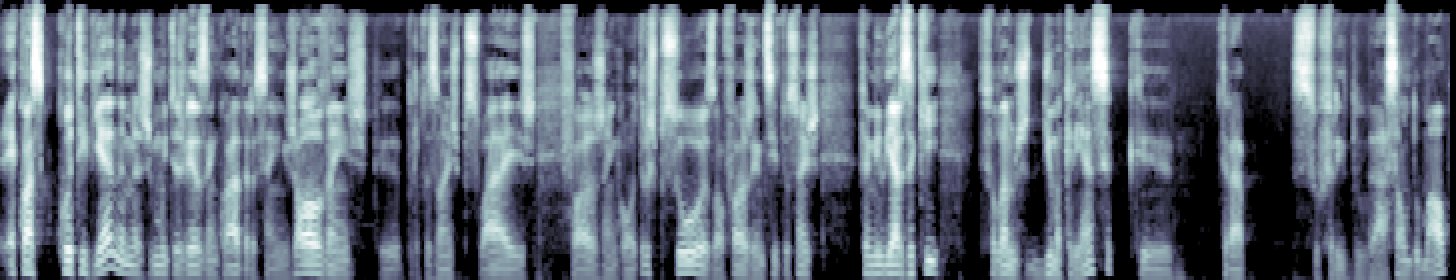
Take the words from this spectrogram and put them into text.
é quase cotidiana, mas muitas vezes enquadra-se em jovens que, por razões pessoais, fogem com outras pessoas ou fogem de situações familiares. Aqui falamos de uma criança que terá sofrido a ação do mal.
